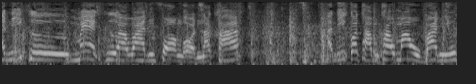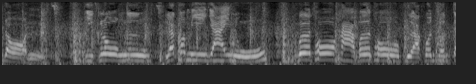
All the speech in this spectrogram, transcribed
อันนี้ คือแม่เครือวานฟองอ่อนนะคะ อันนี้ก็ทำข้าวเม่าบ้านนิ้วดอน อีกโรงหนึ่งแล้วก็มียายหนู เบอร์โทรค่ะ เบอร์โทรเผื่อคนสนใจ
